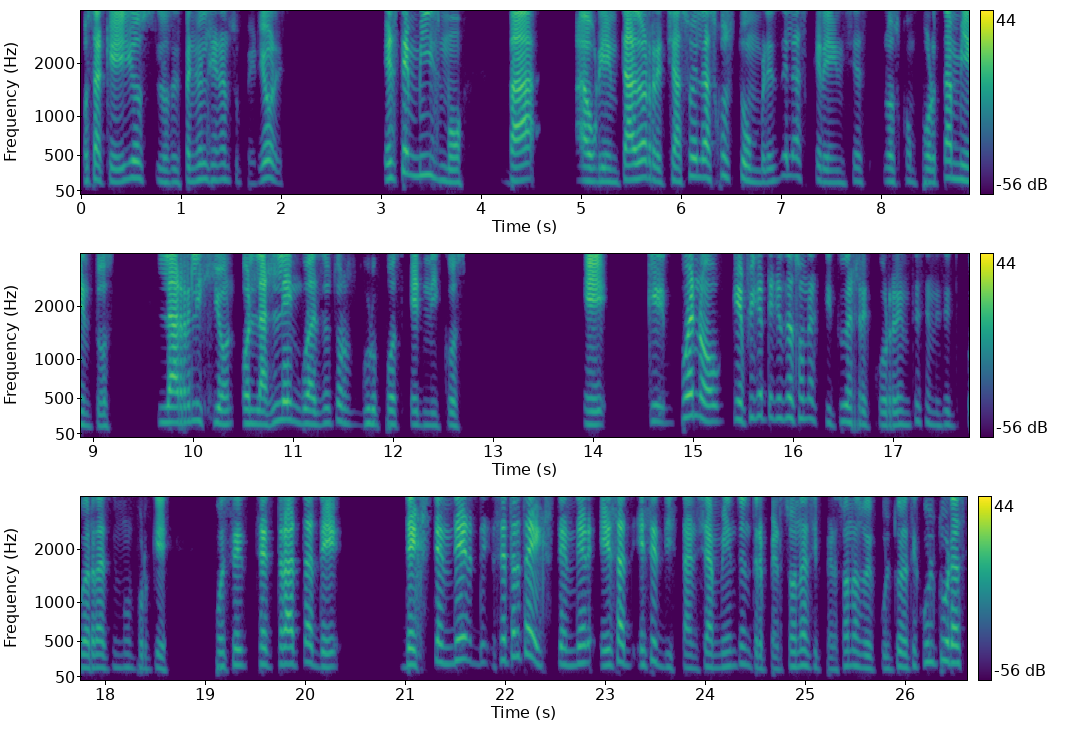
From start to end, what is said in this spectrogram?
o sea, que ellos, los españoles, eran superiores. Este mismo va orientado al rechazo de las costumbres, de las creencias, los comportamientos, la religión o las lenguas de otros grupos étnicos eh, que, bueno, que fíjate que esas son actitudes recurrentes en ese tipo de racismo porque pues se, trata de, de extender, se trata de extender esa, ese distanciamiento entre personas y personas o de culturas y culturas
